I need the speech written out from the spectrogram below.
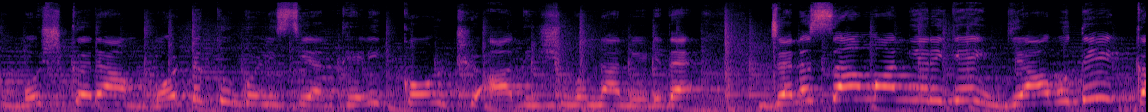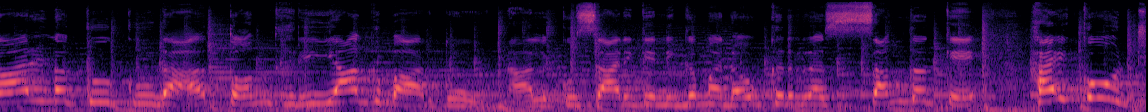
ಮುಷ್ಕರ ಮೊಟಕುಗೊಳಿಸಿ ಅಂತ ಹೇಳಿ ಕೋರ್ಟ್ ಆದೇಶವನ್ನ ನೀಡಿದೆ. ಜನಸಾಮಾನ್ಯರಿಗೆ ಯಾವುದೇ ಕಾರಣಕ್ಕೂ ಕೂಡ ತೊಂದರೆಯಾಗಬಾರದು. ನಾಲ್ಕು ಸಾರಿಗೆ ನಿಗಮ ನೌಕರರ ಸಂಘಕ್ಕೆ ಹೈಕೋರ್ಟ್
